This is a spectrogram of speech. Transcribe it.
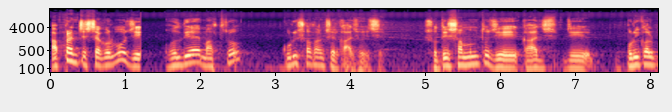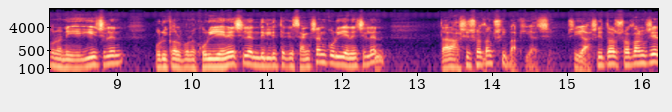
আপ্রাণ চেষ্টা করব যে হলদিয়ায় মাত্র কুড়ি শতাংশের কাজ হয়েছে। সতীশ সামন্ত যে কাজ, যে পরিকল্পনা নিয়ে এগিয়েছিলেন, পরিকল্পনা করিয়ে এনেছিলেন, দিল্লি থেকে স্যাংশন করিয়ে এনেছিলেন, তার আশি শতাংশই বাকি আছে। সেই আশি শতাংশের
